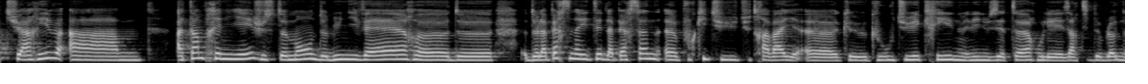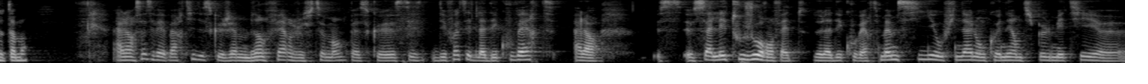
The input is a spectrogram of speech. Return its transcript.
tu arrives à, à t'imprégner justement de l'univers, de, de la personnalité de la personne pour qui tu, tu travailles, que, que, où tu écris les newsletters ou les articles de blog notamment? Alors ça, ça fait partie de ce que j'aime bien faire justement, parce que des fois c'est de la découverte. Alors ça l'est toujours en fait, de la découverte, même si au final on connaît un petit peu le métier euh,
